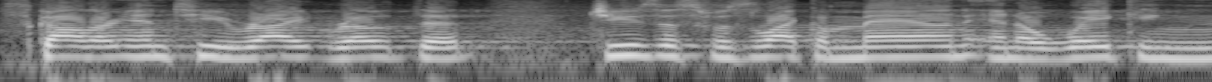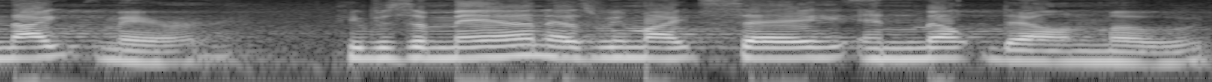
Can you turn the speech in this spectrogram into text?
Scholar N.T. Wright wrote that Jesus was like a man in a waking nightmare. He was a man, as we might say, in meltdown mode.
